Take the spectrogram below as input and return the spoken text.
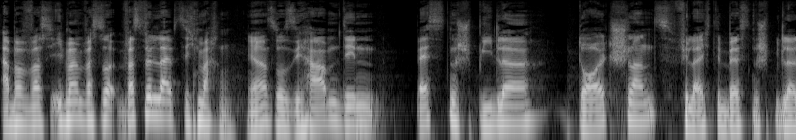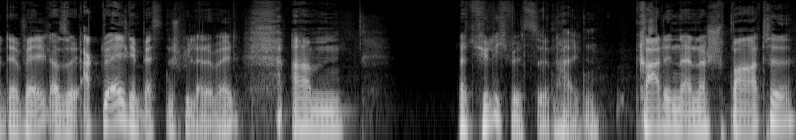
aber was, ich meine, was, was will Leipzig machen? Ja, so, sie haben den besten Spieler Deutschlands, vielleicht den besten Spieler der Welt, also aktuell den besten Spieler der Welt. Ähm, natürlich willst du ihn halten. Gerade in einer Sparte,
